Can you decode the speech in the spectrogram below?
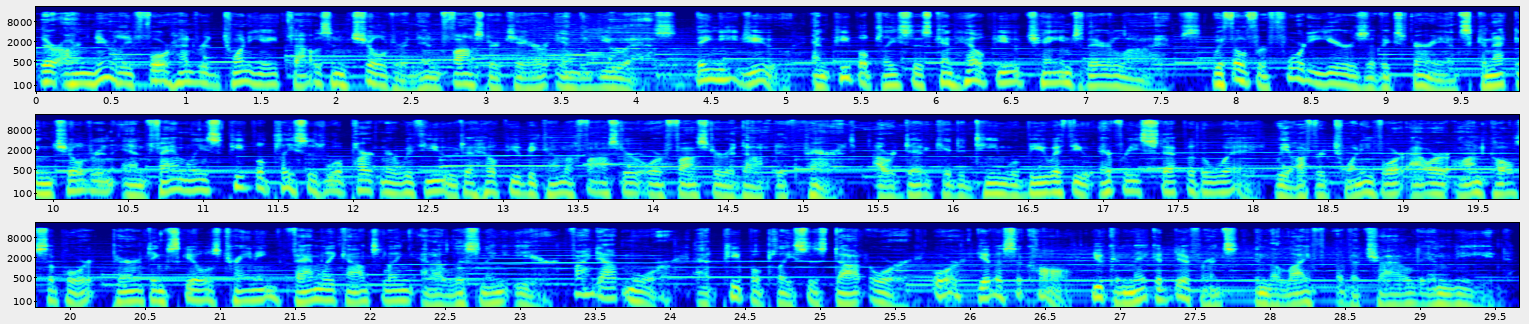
There are nearly 428,000 children in foster care in the U.S. They need you, and People Places can help you change their lives. With over 40 years of experience connecting children and families, People Places will partner with you to help you become a foster or foster adoptive parent. Our dedicated team will be with you every step of the way. We offer 24 hour on call support, parenting skills training, family counseling, and a listening ear. Find out more at peopleplaces.org or give us a call. You can make a difference in the life of a child in need.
